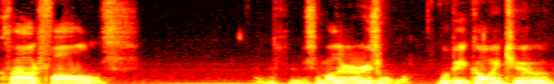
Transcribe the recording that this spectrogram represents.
Cloud Falls. There's some other areas we'll be going to.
